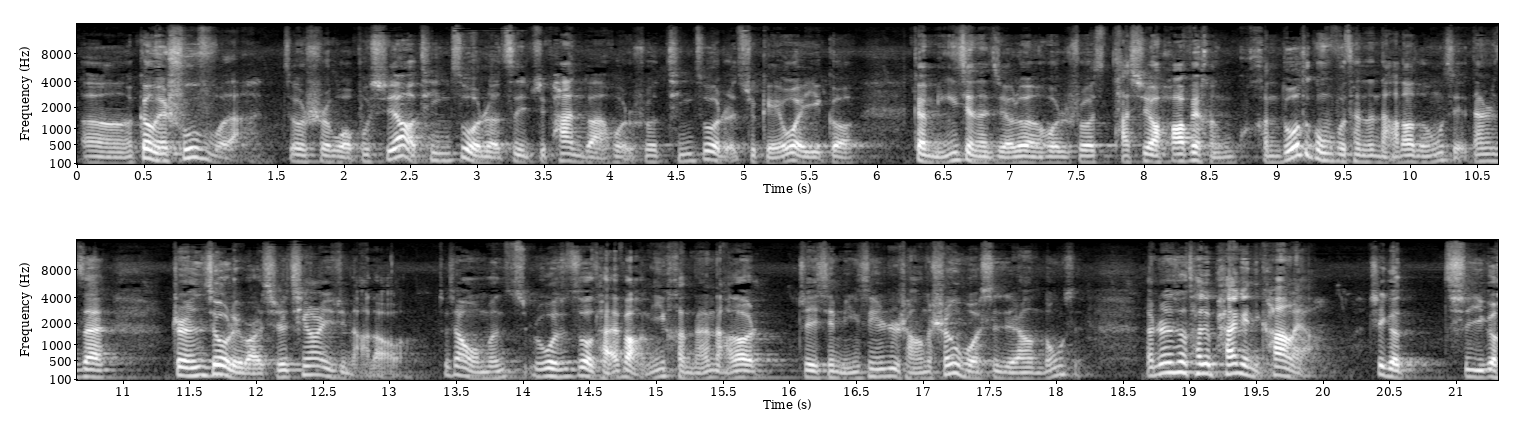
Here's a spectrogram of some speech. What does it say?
呃更为舒服的。就是我不需要听作者自己去判断，或者说听作者去给我一个更明显的结论，或者说他需要花费很很多的功夫才能拿到的东西。但是在真人秀里边，其实轻而易举拿到了。就像我们如果去做采访，你很难拿到。这些明星日常的生活细节上的东西，那真人秀他就拍给你看了呀。这个是一个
